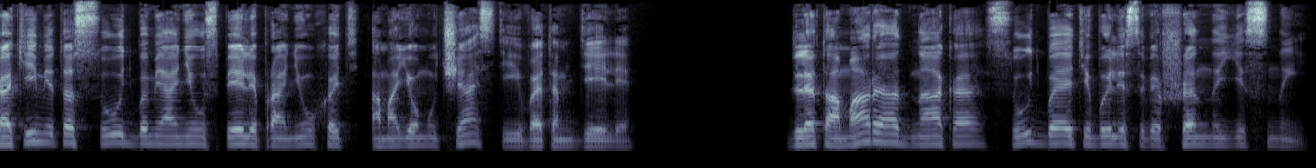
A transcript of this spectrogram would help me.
Какими-то судьбами они успели пронюхать о моем участии в этом деле. Для Тамары, однако, судьбы эти были совершенно ясны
